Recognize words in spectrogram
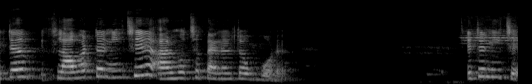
এটা ফ্লাওয়ারটা নিচে আর হচ্ছে প্যানেলটা উপরে। এটা নিচে।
